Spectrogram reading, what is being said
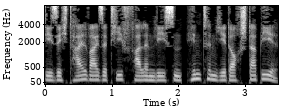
die sich teilweise tief fallen ließen, hinten jedoch stabil.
